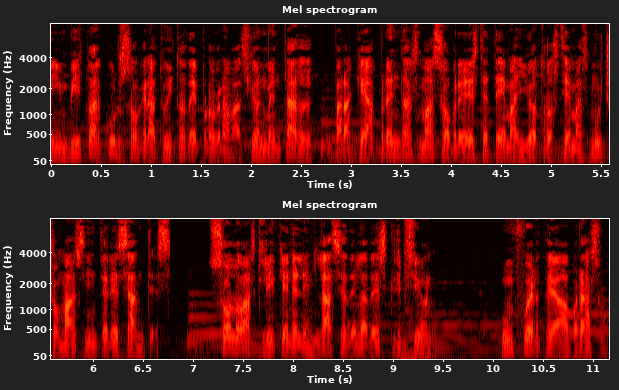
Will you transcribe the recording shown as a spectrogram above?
invito al curso gratuito de programación mental, para que aprendas más sobre este tema y otros temas mucho más interesantes. Solo haz clic en el enlace de la descripción. Un fuerte abrazo.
